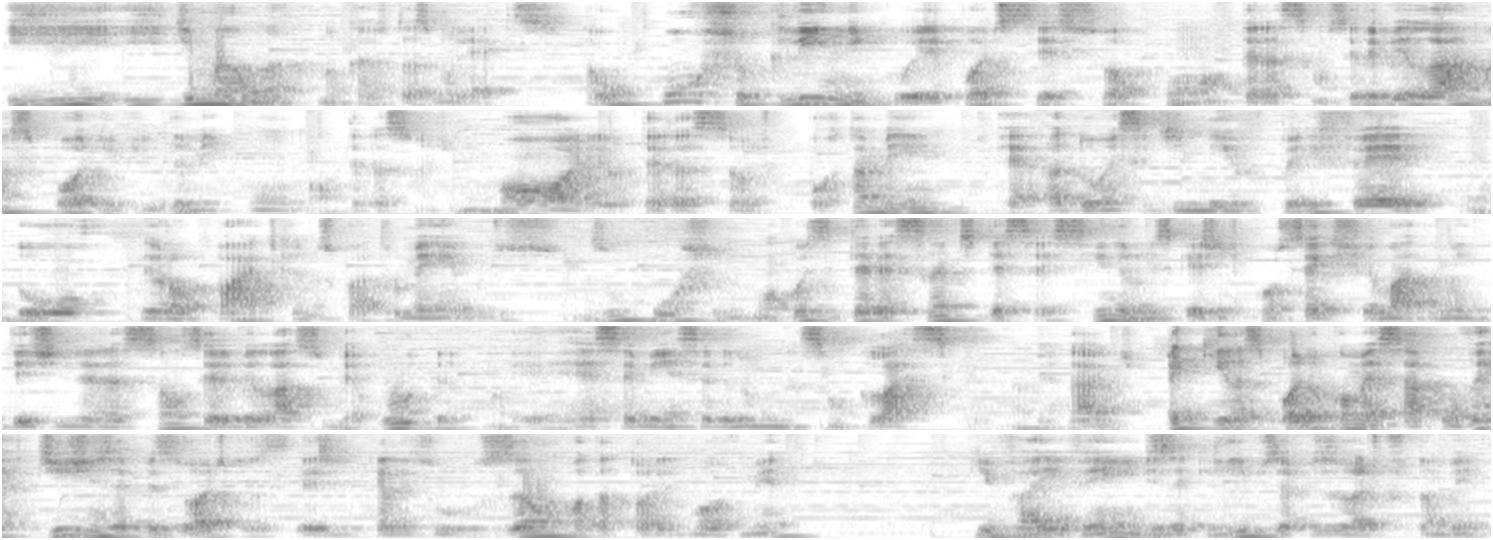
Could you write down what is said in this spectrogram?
e, e, de mama, no caso das mulheres. Então, o curso clínico ele pode ser só com alteração cerebelar, mas pode vir também com alteração de memória, alteração de comportamento, é a doença de nervo periférico, com dor neuropática nos quatro membros. Mas um curso, uma coisa interessante dessas síndromes, que a gente consegue chamar também de degeneração cerebelar subaguda, é, recebem essa denominação clássica, na verdade, é que elas podem começar com vertigens episódicas, ou seja, aquela ilusão rotatória de movimento, que vai e vem, desequilíbrios episódicos também.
